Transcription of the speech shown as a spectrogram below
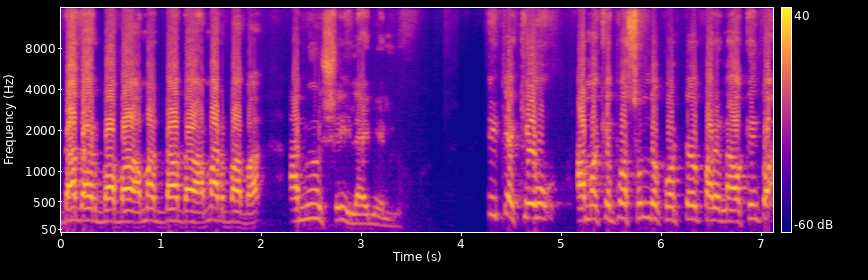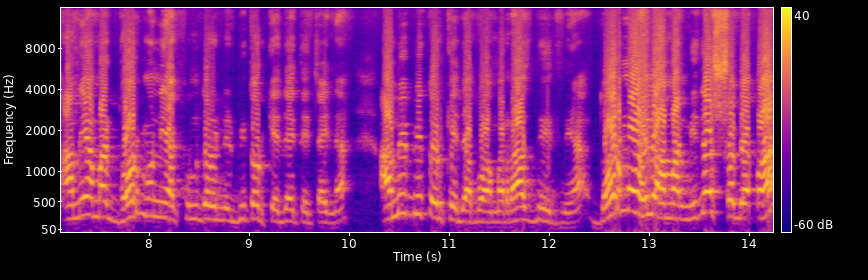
দাদার বাবা, আমার দাদা, আমার বাবা। আমিও সেই লাইনের লোক। এটা কেউ আমাকে পছন্দ করতেও পারে না কিন্তু আমি আমার ধর্ম নিয়ে কোন ধরনের বিতর্কে যাইতে চাই না। আমি বিতর্কে যাব আমার রাজনীতি নিয়ে। ধর্ম হলো আমার নিজস্ব ব্যাপার।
